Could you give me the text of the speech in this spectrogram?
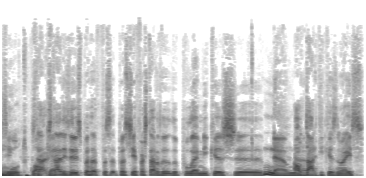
como Sim. outro qualquer. Está, está, a dizer isso para, para, se afastar de, de polémicas uh, não, não. autárquicas, não é isso?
